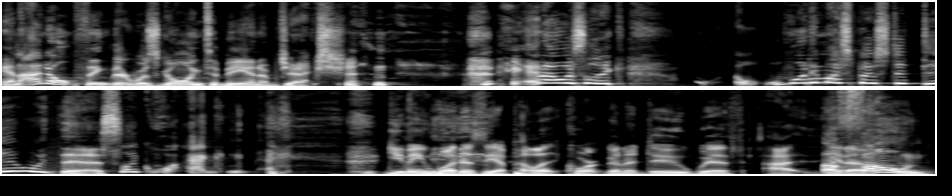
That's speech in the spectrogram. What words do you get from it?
And I don't think there was going to be an objection. and I was like, what am I supposed to do with this? Like, what? You mean what is the appellate court going to do with I? You A know, phone.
